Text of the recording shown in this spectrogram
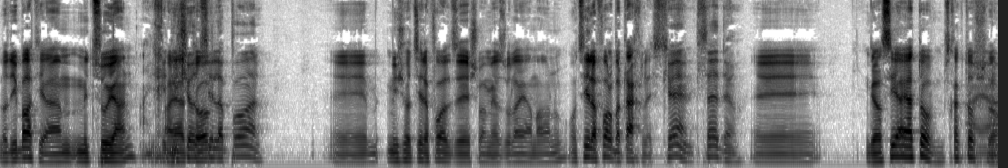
לא דיברתי, היה מצוין. היחידי. שהוציא לפועל. אה, מי שהוציא לפועל זה שלומי אזולאי, אמרנו. הוציא לפועל בתכלס. כן, בסדר. אה, גרסיה היה טוב, משחק טוב שלו.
